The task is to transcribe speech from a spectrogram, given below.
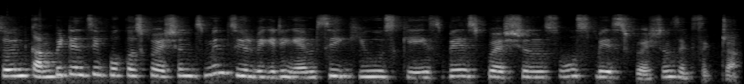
So in competency focused questions means you'll be getting MCQs, case based questions, source based questions, etc.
